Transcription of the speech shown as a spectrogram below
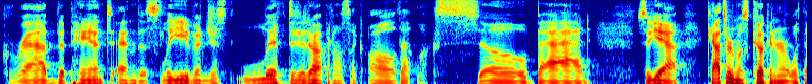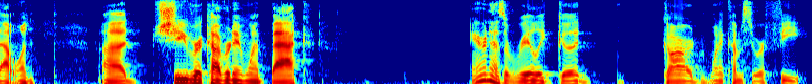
grabbed the pant and the sleeve and just lifted it up, and I was like, "Oh, that looks so bad." So yeah, Catherine was cooking her with that one. Uh, she recovered and went back. Aaron has a really good guard when it comes to her feet.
